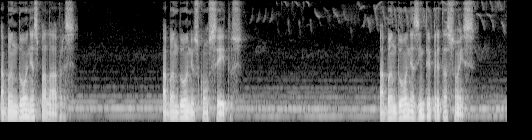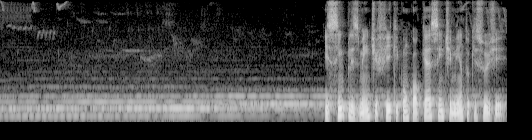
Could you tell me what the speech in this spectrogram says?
Abandone as palavras. Abandone os conceitos. Abandone as interpretações. E simplesmente fique com qualquer sentimento que surgir.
